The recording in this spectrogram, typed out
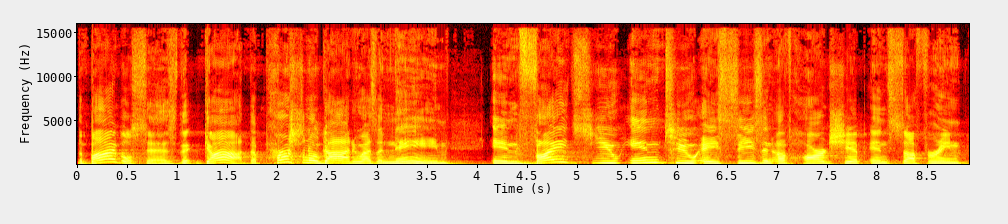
The Bible says that God, the personal God who has a name, invites you into a season of hardship and suffering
